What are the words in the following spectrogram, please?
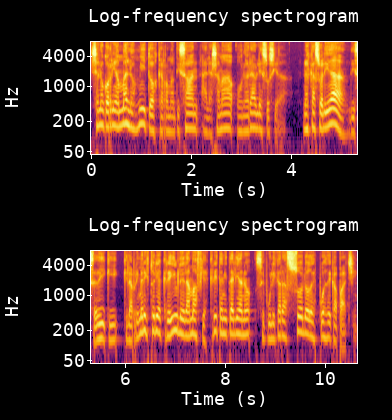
Ya no corrían más los mitos que romantizaban a la llamada honorable sociedad. No es casualidad, dice Dickey, que la primera historia creíble de la mafia escrita en italiano se publicara solo después de Capaci.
